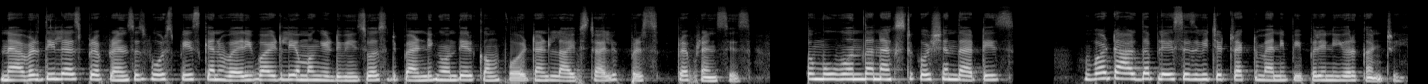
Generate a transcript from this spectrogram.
Nevertheless, preferences for space can vary widely among individuals depending on their comfort and lifestyle preferences. So move on the next question that is what are the places which attract many people in your country?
